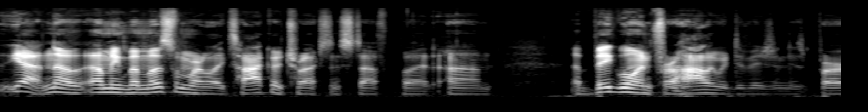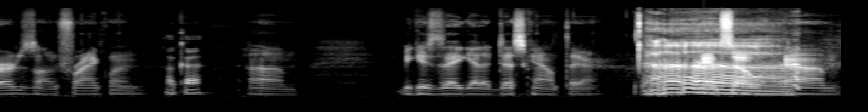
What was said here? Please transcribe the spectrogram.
Yeah, no, I mean, but most of them are like taco trucks and stuff. But um, a big one for Hollywood division is Birds on Franklin Okay. um, because they get a discount there. and so, um,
